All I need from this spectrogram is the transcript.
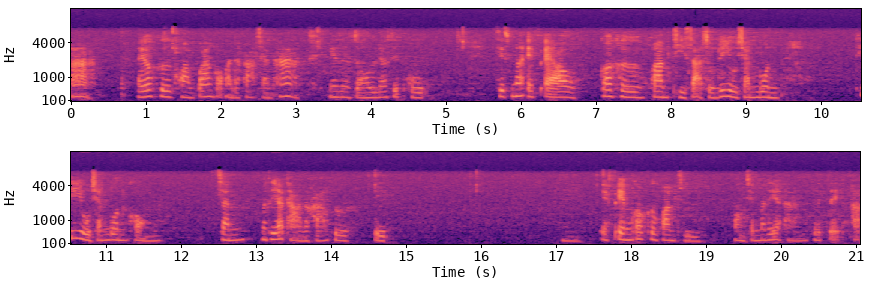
19.5แล้ก็คือความกว้างของอันดาภาคชั้น5ในส่วน2รู้แล้ว 16 sigma FL ก็คือความถี่สะสมที่อยู่ชั้นบน ที่อยู่ชั้นบนของชั้นมัธยฐานนะคะก็คือ 10 FM ก็คือความถี่ของชั้นมัธยฐานคือ 7 ค่ะ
